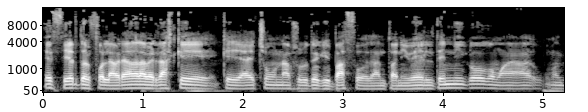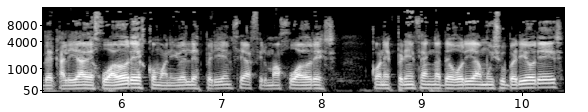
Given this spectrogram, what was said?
Es cierto, el Fuenlabrada la verdad es que, que ha hecho un absoluto equipazo, tanto a nivel técnico como a- de calidad de jugadores, como a nivel de experiencia. Ha firmado jugadores con experiencia en categorías muy superiores,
